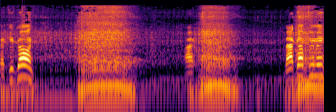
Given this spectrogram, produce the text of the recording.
Okay, keep going. All right. Back up to me.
